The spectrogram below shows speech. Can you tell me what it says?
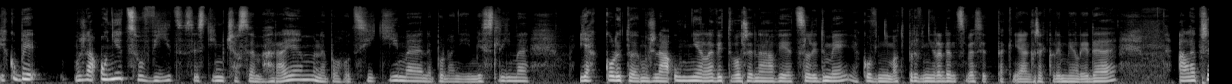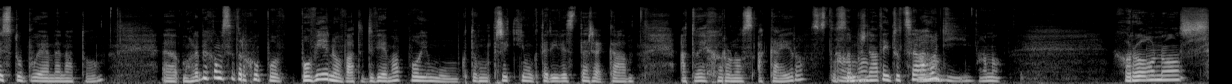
jakoby možná o něco víc si s tím časem hrajem, nebo ho cítíme, nebo na něj myslíme, jakkoliv to je možná uměle vytvořená věc lidmi, jako vnímat první leden jsme si tak nějak řekli my lidé, ale přistupujeme na to. Eh, mohli bychom se trochu pověnovat dvěma pojmům, k tomu třetímu, který vy jste řekla, a to je Chronos a Kairos. To ano, se možná teď docela ano, hodí. Ano. Chronos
